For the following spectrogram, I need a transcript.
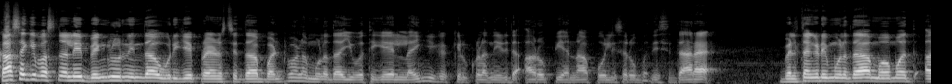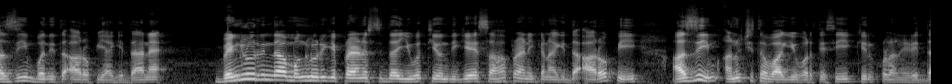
ಖಾಸಗಿ ಬಸ್ನಲ್ಲಿ ಬೆಂಗಳೂರಿನಿಂದ ಊರಿಗೆ ಪ್ರಯಾಣಿಸುತ್ತಿದ್ದ ಬಂಟ್ವಾಳ ಮೂಲದ ಯುವತಿಗೆ ಲೈಂಗಿಕ ಕಿರುಕುಳ ನೀಡಿದ ಆರೋಪಿಯನ್ನ ಪೊಲೀಸರು ಬಂಧಿಸಿದ್ದಾರೆ. ಬೆಳ್ತಂಗಡಿ ಮೂಲದ ಮೊಹಮ್ಮದ್ ಅಜೀಂ ಬಂಧಿತ ಆರೋಪಿಯಾಗಿದ್ದಾನೆ. ಬೆಂಗಳೂರಿನಿಂದ ಮಂಗಳೂರಿಗೆ ಪ್ರಯಾಣಿಸುತ್ತಿದ್ದ ಯುವತಿಯೊಂದಿಗೆ ಸಹ ಪ್ರಯಾಣಿಕನಾಗಿದ್ದ ಆರೋಪಿ ಅಜೀಂ ಅನುಚಿತವಾಗಿ ವರ್ತಿಸಿ ಕಿರುಕುಳ ನೀಡಿದ್ದ.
